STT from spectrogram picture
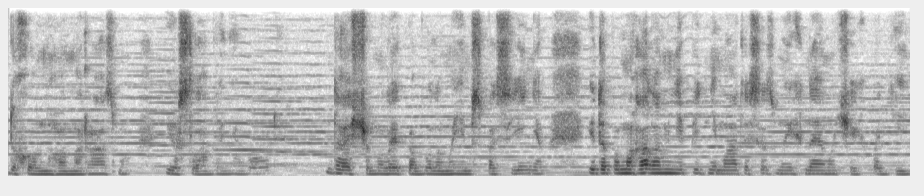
духовного маразму і ослаблення волі. Дай, щоб молитва була моїм спасінням і допомагала мені підніматися з моїх немочей і падінь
